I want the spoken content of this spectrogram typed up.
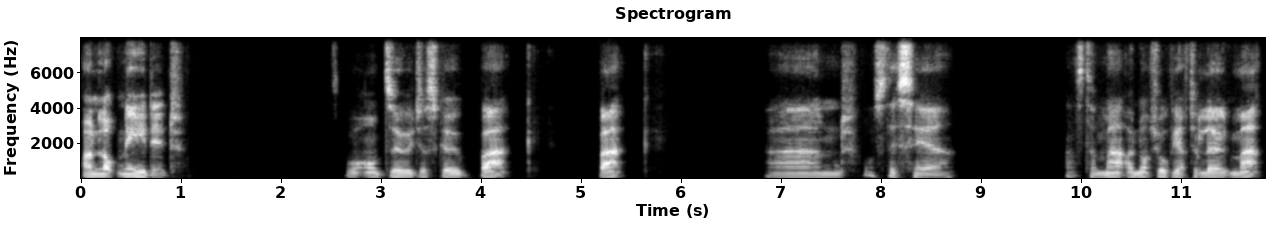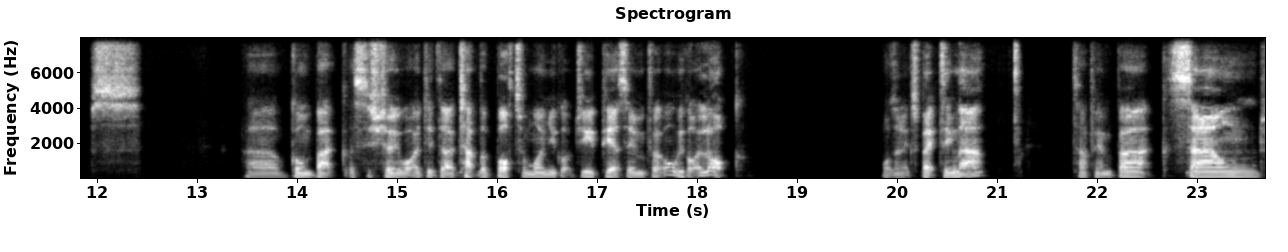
Unlock needed. What I'll do is just go back, back, and what's this here? That's the map. I'm not sure if you have to load maps. Uh, gone back. Let's just show you what I did there. Tap the bottom one. You got GPS info. Oh, we've got a lock. Wasn't expecting that. Tapping back. Sound.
